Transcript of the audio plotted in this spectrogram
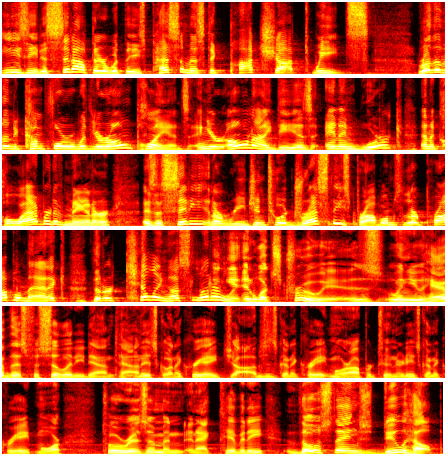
easy to sit out there with these pessimistic potshot tweets rather than to come forward with your own plans and your own ideas and in work in a collaborative manner as a city and a region to address these problems that are problematic, that are killing us literally. And what's true is when you have this facility downtown, it's going to create jobs, it's going to create more opportunity, it's going to create more tourism and, and activity. Those things do help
